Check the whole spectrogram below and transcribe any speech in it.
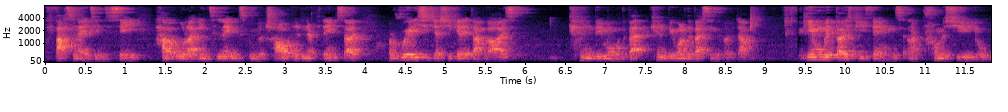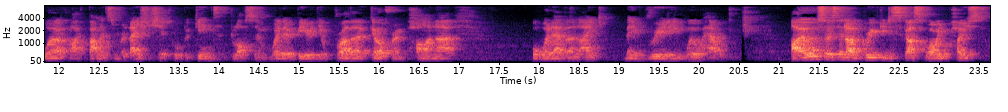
fascinating to see how it all like interlinks from your childhood and everything. So I really suggest you get it done, guys. Couldn't be more the best. Couldn't be one of the best things I've ever done. Begin with those few things, and I promise you, your work life balance and relationships will begin to blossom, whether it be with your brother, girlfriend, partner, or whatever. Like, they really will help. I also said I'd briefly discuss why we post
